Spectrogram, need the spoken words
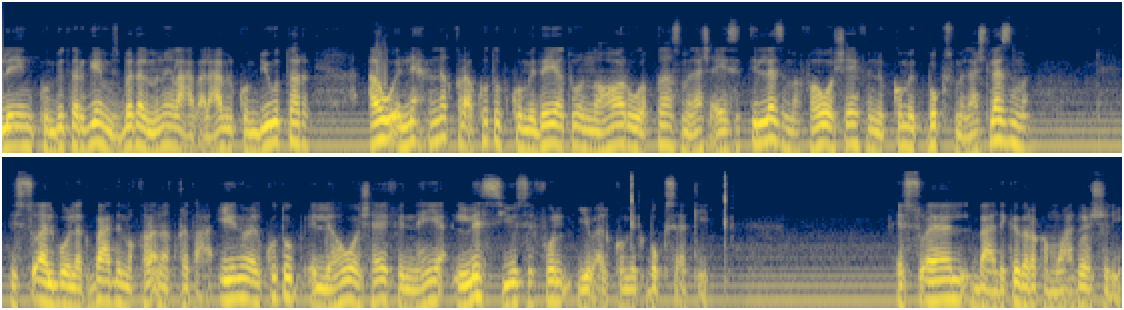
playing computer games. بدل ما نلعب ألعاب الكمبيوتر أو إن إحنا نقرأ كتب كوميدية طول النهار وقصص ملهاش أي ستين لازمة فهو شايف إن ال comic books ملهاش لازمة. السؤال بيقول لك بعد ما قرأنا القطعة إيه نوع الكتب اللي هو شايف إن هي less useful يبقى ال comic books أكيد. السؤال بعد كده رقم 21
